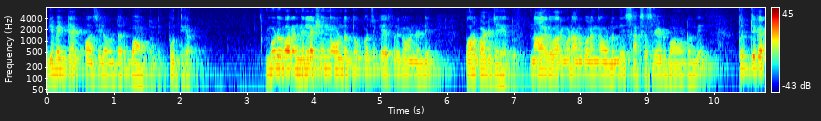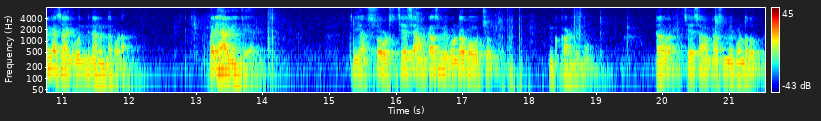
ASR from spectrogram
గివ్ అండ్ ట్యాక్ పాలసీలో ఉంటారు బాగుంటుంది పూర్తిగా. మూడో వారం నిర్లక్ష్యంగా ఉండద్దు కొంచెం కేర్ఫుల్గా ఉండండి పొరపాటు చేయొద్దు. నాలుగు వారం కూడా అనుకూలంగా ఉంటుంది సక్సెస్ రేట్ బాగుంటుంది తృప్తికరంగా సాగిపోతుంది నెలంతా కూడా. పరిహారం ఏం చేయాలి? త్రీ ఆఫ్ సోర్స్ చేసే అవకాశం మీకు ఉండకపోవచ్చు. ఇంకో కార్డు చూద్దాం టవర్ చేసే అవకాశం మీకు ఉండదు.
